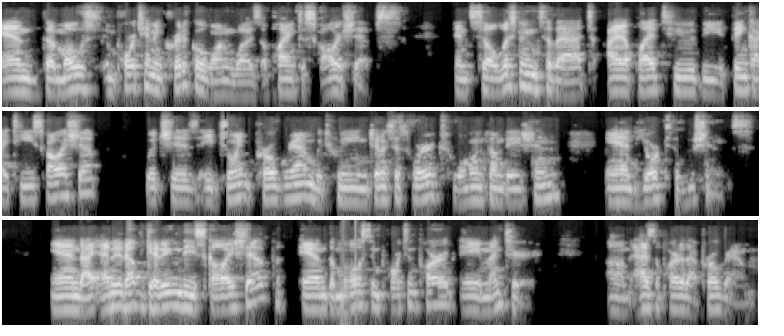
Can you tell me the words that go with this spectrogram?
And the most important and critical one was applying to scholarships. And so listening to that, I applied to the Think IT Scholarship, which is a joint program between Genesis Works, Wallin Foundation, and York Solutions. And I ended up getting the scholarship and the most important part, a mentor um, as a part of that program.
